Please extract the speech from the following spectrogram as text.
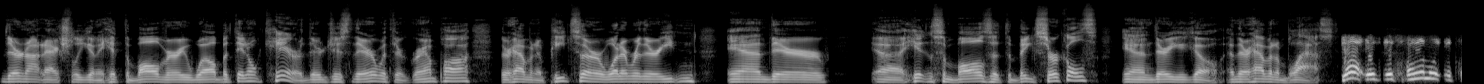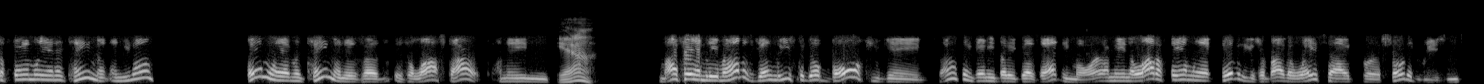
they're not actually going to hit the ball very well, but they don't care. They're just there with their grandpa. They're having a pizza or whatever they're eating, and they're uh, hitting some balls at the big circles, and there you go. And they're having a blast. Yeah, it, it's family. It's a family entertainment, and you know, family entertainment is a is a lost art. I mean, yeah, my family, when I was young, we used to go bowl a few games. I don't think anybody does that anymore. I mean, a lot of family activities are by the wayside for assorted reasons,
